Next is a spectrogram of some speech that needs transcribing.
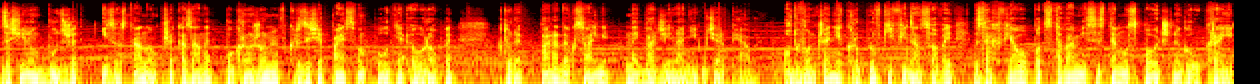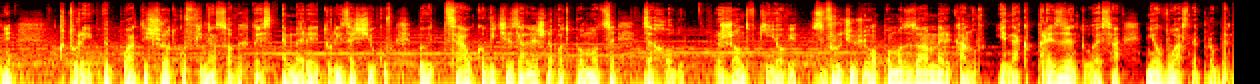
zasilą budżet i zostaną przekazane pogrążonym w kryzysie państwom południa Europy, które paradoksalnie najbardziej na niej ucierpiały. Odłączenie kroplówki finansowej zachwiało podstawami systemu społecznego Ukrainy, której wypłaty środków finansowych, to jest emerytur i zasiłków, były całkowicie zależne od pomocy Zachodu. Rząd w Kijowie zwrócił się o pomoc do Amerykanów, jednak prezydent USA miał własne problemy.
